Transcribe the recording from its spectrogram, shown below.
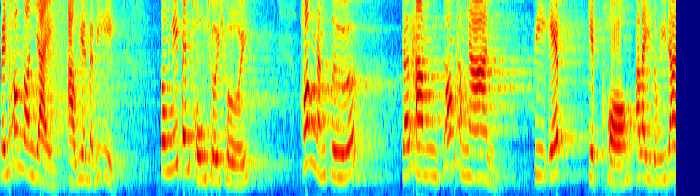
เป็นห้องนอนใหญ่อ่าเวียนแบบนี้อีก ตรงนี้เป็นโถงเฉยๆ ห้องหนังสือจะทำห้องทำงาน CF เก็บของอะไรอยู่ตรงนี้ได้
